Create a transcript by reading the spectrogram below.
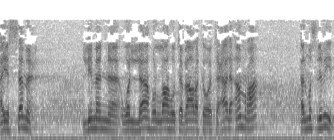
أي السمع لمن ولاه الله تبارك وتعالى أمر المسلمين.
